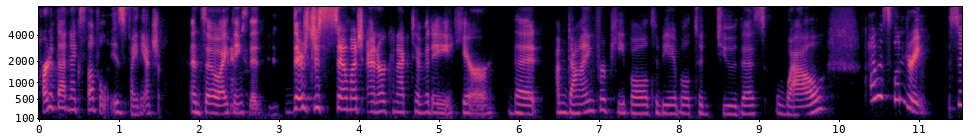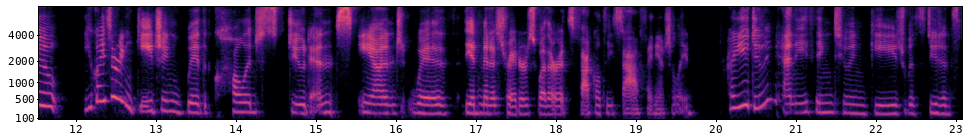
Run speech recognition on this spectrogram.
part of that next level is financial And so I think that there's just so much interconnectivity here that I'm dying for people to be able to do this well. I was wondering so you guys are engaging with college students and with the administrators, whether it's faculty, staff, financial aid. Are you doing anything to engage with students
